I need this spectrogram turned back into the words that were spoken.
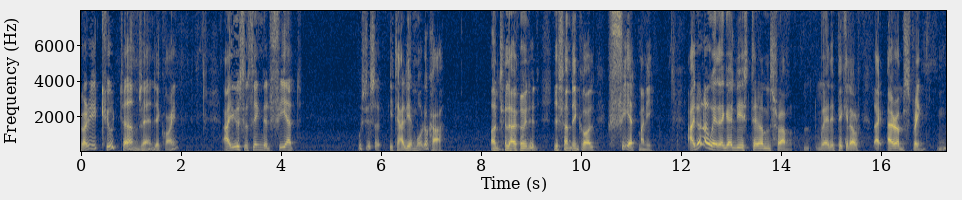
Very cute terms, eh, they coin. I used to think that fiat was just an Italian motor car until I heard it, there's something called fiat money. I don't know where they get these terms from, where they pick it up, like Arab Spring. Hmm?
